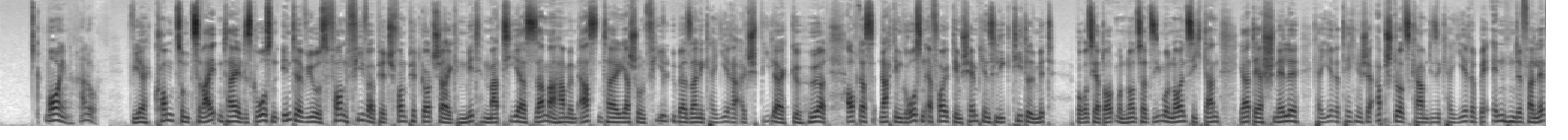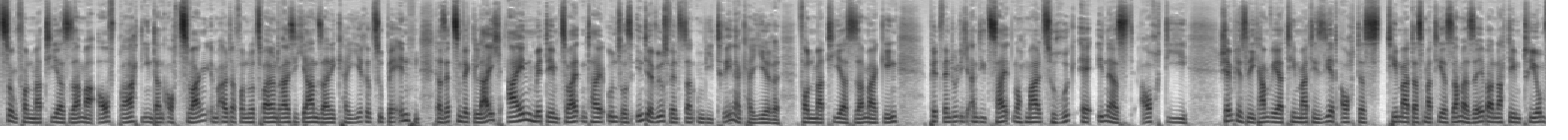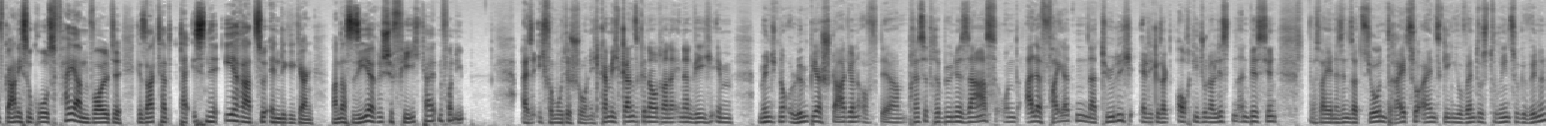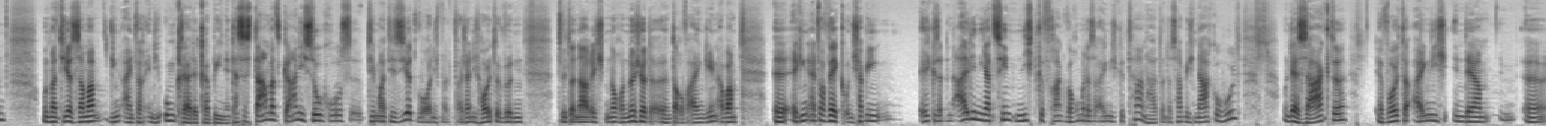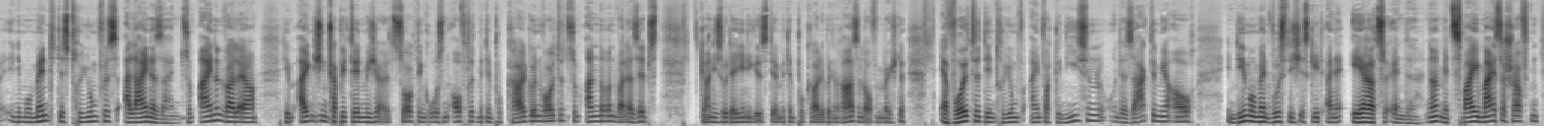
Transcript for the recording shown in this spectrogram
Moin, hallo. Wir kommen zum zweiten Teil des großen Interviews von Fever Pitch von Pit Gottschalk mit Matthias Sammer. Haben im ersten Teil ja schon viel über seine Karriere als Spieler gehört. Auch dass nach dem großen Erfolg, dem Champions League Titel mit Borussia Dortmund 1997 dann ja der schnelle karrieretechnische Absturz kam, diese karrierebeendende Verletzung von Matthias Sammer aufbrach, die ihn dann auch zwang, im Alter von nur 32 Jahren seine Karriere zu beenden. Da setzen wir gleich ein mit dem zweiten Teil unseres Interviews, wenn es dann um die Trainerkarriere von Matthias Sammer ging. Pitt, wenn du dich an die Zeit nochmal zurückerinnerst, auch die Champions League haben wir ja thematisiert, auch das Thema, dass Matthias Sammer selber nach dem Triumph gar nicht so groß feiern wollte, gesagt hat, da ist eine Ära zu Ende gegangen. Waren das seherische Fähigkeiten von ihm? Also ich vermute schon. Ich kann mich ganz genau daran erinnern, wie ich im Münchner Olympiastadion auf der Pressetribüne saß und alle feierten. Natürlich, ehrlich gesagt, auch die Journalisten ein bisschen. Das war ja eine Sensation, 3 zu 1 gegen Juventus Turin zu gewinnen. Und Matthias Sammer ging einfach in die Umkleidekabine. Das ist damals gar nicht so groß äh, thematisiert worden. Ich meine, wahrscheinlich heute würden Twitter-Nachrichten noch und nöcher äh, darauf eingehen, aber äh, er ging einfach weg. Und ich habe ihn ehrlich gesagt in all den Jahrzehnten nicht gefragt, warum er das eigentlich getan hat. Und das habe ich nachgeholt. Und er sagte, er wollte eigentlich in, der, äh, in dem Moment des Triumphes alleine sein. Zum einen, weil er dem eigentlichen Kapitän Michael Zorg den großen Auftritt mit dem Pokal gönnen wollte. Zum anderen, weil er selbst gar nicht so derjenige ist, der mit dem Pokal über den Rasen laufen möchte. Er wollte den Triumph einfach genießen und er sagte mir auch, in dem Moment wusste ich, es geht eine Ära zu Ende. Ne? Mit zwei Meisterschaften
